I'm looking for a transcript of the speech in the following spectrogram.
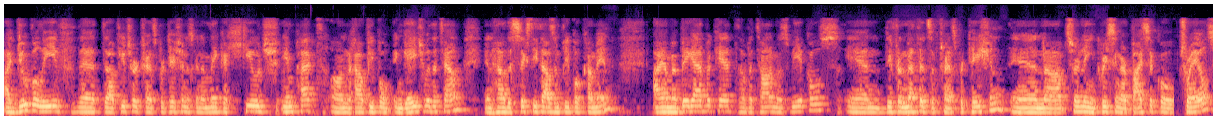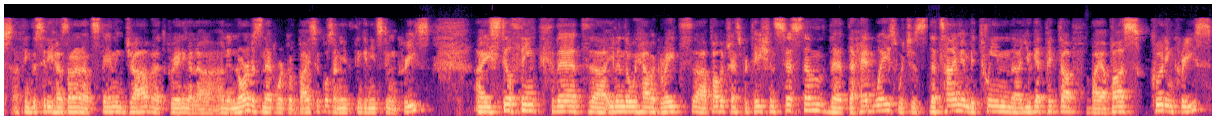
I do believe that uh, future transportation is going to make a huge impact on how people engage with the town and how the 60,000 people come in. I am a big advocate of autonomous vehicles and different methods of transportation and uh, certainly increasing our bicycle trails. I think the city has done an outstanding job at creating an, uh, an enormous network of bicycles. I think it needs to increase. I still think that uh, even though we have a great uh, public transportation system, that the headways, which is the time in between uh, you get picked up by a bus, could increase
